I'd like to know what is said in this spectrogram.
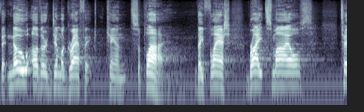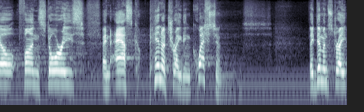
that no other demographic can supply. They flash bright smiles tell fun stories, and ask penetrating questions. They demonstrate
